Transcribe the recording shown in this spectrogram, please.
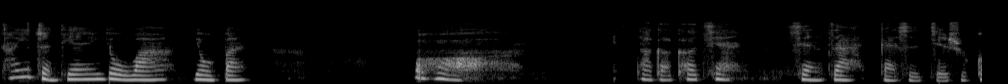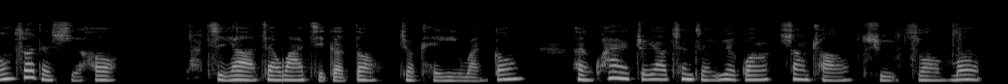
他一整天又挖又搬，哦。大哥客气，现在该是结束工作的时候。他只要再挖几个洞就可以完工，很快就要趁着月光上床去做梦。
